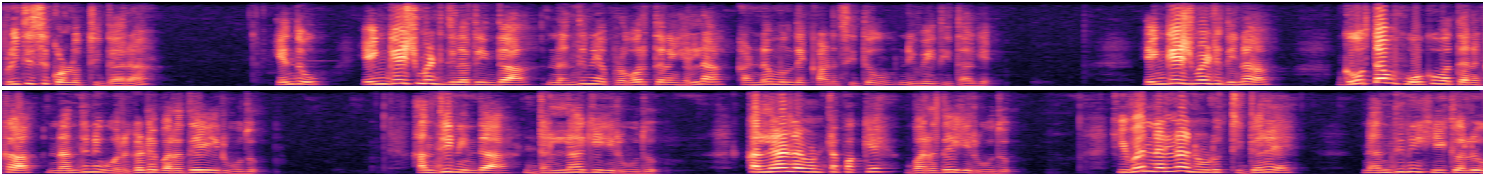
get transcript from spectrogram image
ಪ್ರೀತಿಸಿಕೊಳ್ಳುತ್ತಿದ್ದಾರಾ? ಎಂದು ಎಂಗೇಜ್ಮೆಂಟ್ ದಿನದಿಂದ ನಂದಿನಿಯ ಪ್ರವರ್ತನೆ ಎಲ್ಲ ಕಣ್ಣ ಮುಂದೆ ಕಾಣಿಸಿತು ನಿವೇದಿತಾಗೆ ಎಂಗೇಜ್ಮೆಂಟ್ ದಿನ ಗೌತಮ್ ಹೋಗುವ ತನಕ ನಂದಿನಿ ಹೊರಗಡೆ ಬರದೇ ಇರುವುದು. ಅಂದಿನಿಂದ ಡಲ್ಲಾಗಿ ಇರುವುದು. ಕಲ್ಯಾಣ ಮಂಟಪಕ್ಕೆ ಬರದೇ ಇರುವುದು. ಇವನ್ನೆಲ್ಲ ನೋಡುತ್ತಿದ್ದರೆ ನಂದಿನಿ ಈಗಲೂ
